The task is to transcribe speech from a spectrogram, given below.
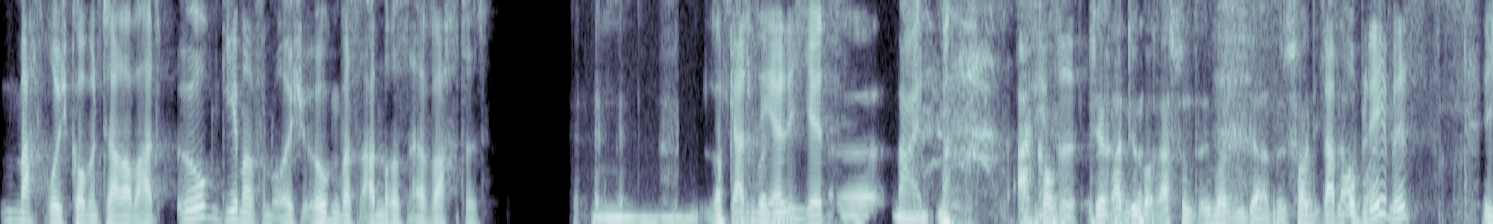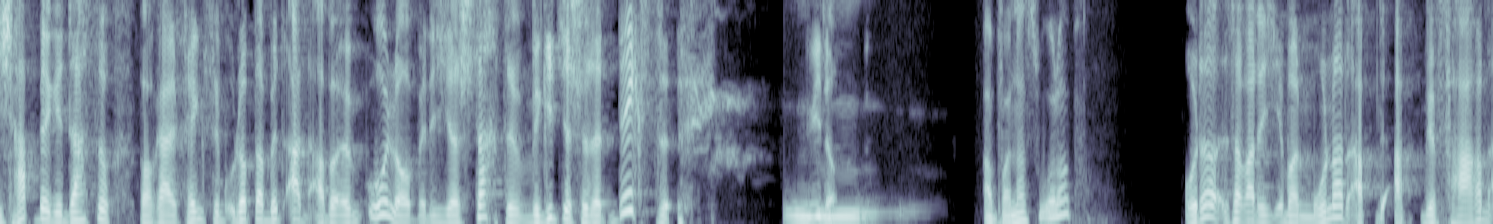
macht ruhig Kommentare, aber hat irgendjemand von euch irgendwas anderes erwartet? Hm, Lass Ganz ehrlich jetzt. Äh, nein. Ach komm. Gerard, überrascht uns immer wieder. Also schon, ich Das Problem an ist, ich habe mir gedacht so, boah geil, fängst du im Urlaub damit an, aber im Urlaub, wenn ich ja starte, beginnt ja schon das nächste. Wieder. Hm, Ab wann hast du Urlaub? Oder? Ist aber nicht immer ein Monat, ab, ab wir fahren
